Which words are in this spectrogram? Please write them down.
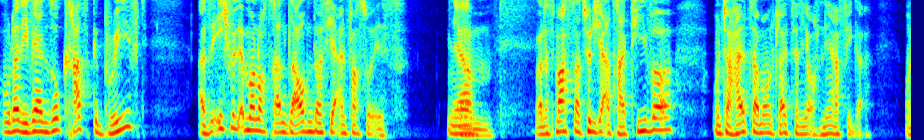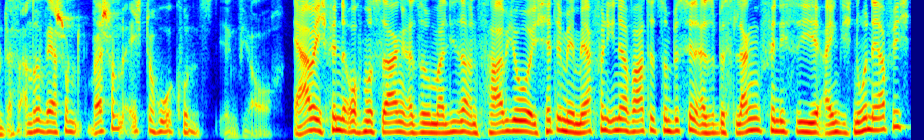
oder die werden so krass gebrieft. Also ich will immer noch dran glauben, dass sie einfach so ist. Ja. Ähm, weil das macht es natürlich attraktiver, unterhaltsamer und gleichzeitig auch nerviger. Und das andere wäre schon, wär schon echt eine hohe Kunst irgendwie auch. Ja, aber ich finde auch, muss sagen, also Malisa und Fabio, ich hätte mir mehr von ihnen erwartet, so ein bisschen. Also bislang finde ich sie eigentlich nur nervig.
